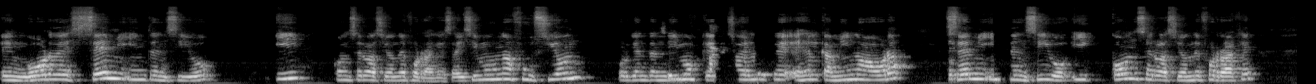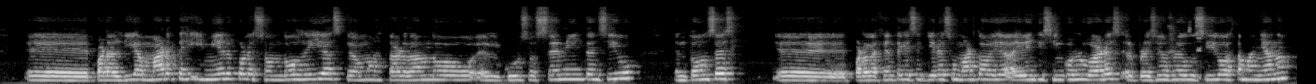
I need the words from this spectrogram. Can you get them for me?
engorde semi-intensivo y conservación de forraje. O sea, hicimos una fusión porque entendimos que eso es lo que es el camino ahora, semi-intensivo y conservación de forraje. Eh, para el día martes y miércoles son dos días que vamos a estar dando el curso semi-intensivo. Entonces, eh, para la gente que se quiere sumar todavía hay 25 lugares, el precio es reducido hasta mañana.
